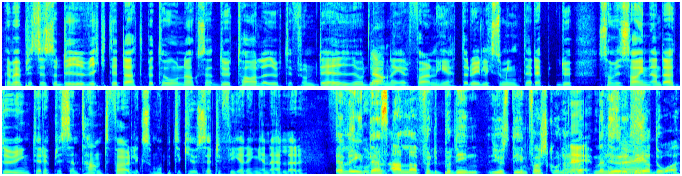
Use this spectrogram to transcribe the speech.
Nej men precis, och det är ju viktigt att betona också att du talar utifrån dig och dina Ja. erfarenheter och är liksom inte, rep- du, som vi sa innan där, du är inte representant för liksom hbtq-certifieringen eller Eller förskolor. inte ens alla för, på din, just din förskola. Nej, men, men hur är det då?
